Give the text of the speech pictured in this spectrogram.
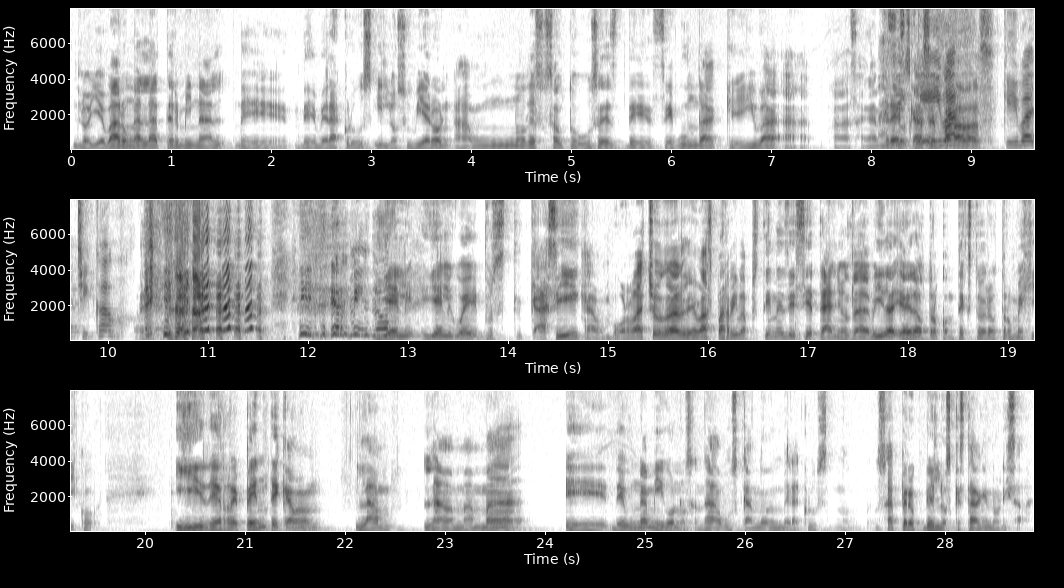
lo llevaron a la terminal de, de Veracruz y lo subieron a uno de esos autobuses de segunda que iba a, a San Andrés. Los que hacen iba, paradas. que iba a Chicago. y terminó. Y el, y el güey, pues casi, cabrón, borracho, ¿verdad? le vas para arriba. Pues tienes 17 años, la vida ya era otro contexto, era otro México. Y de repente, cabrón, la, la mamá eh, de un amigo nos andaba buscando en Veracruz, ¿no? O sea, pero de los que estaban en Orizaba.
